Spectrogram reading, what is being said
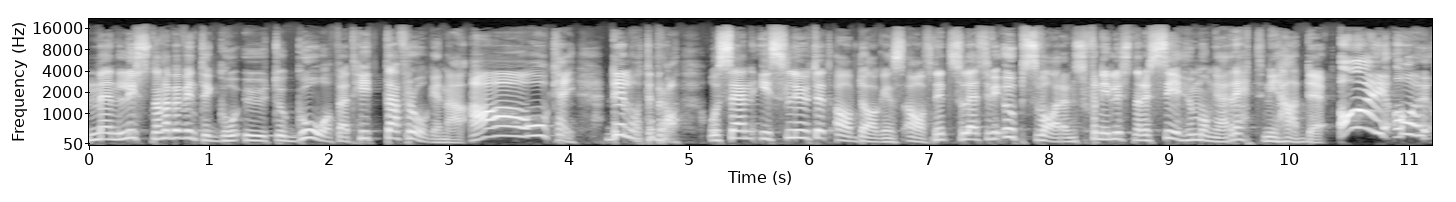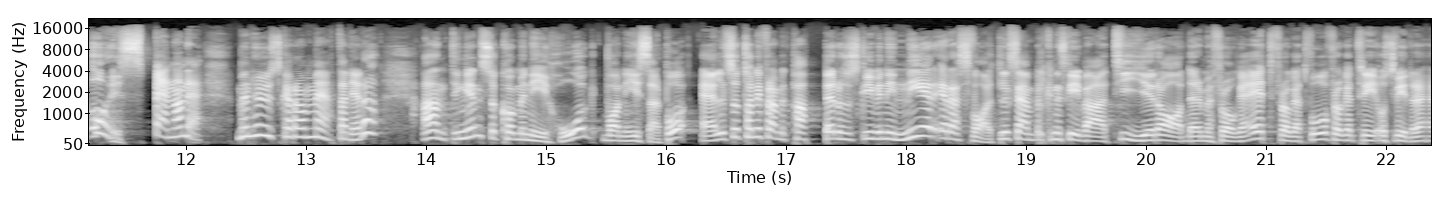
men lyssnarna behöver inte gå ut och gå för att hitta frågorna. Ah, okej. Okay. Det låter bra. Och sen i slutet av dagens avsnitt så läser vi upp svaren så får ni lyssnare se hur många rätt ni hade. Oj, oj, oj! Spännande! Men hur ska de mäta det då? Antingen så kommer ni ihåg vad ni gissar på, eller så tar ni fram ett papper och så skriver ni ner era svar. Till exempel kan ni skriva 10 rader med fråga 1, fråga 2, fråga 3 och så vidare.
